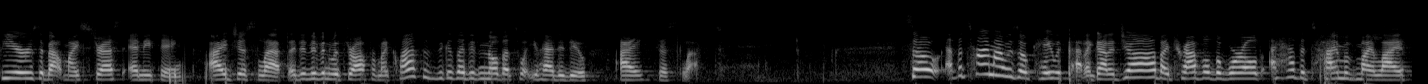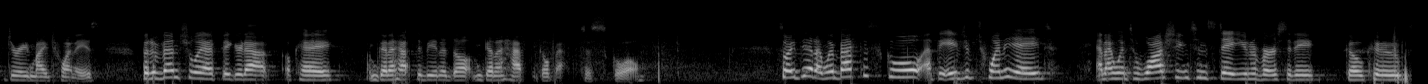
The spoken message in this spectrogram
fears, about my stress, anything. I just left. I didn't even withdraw from my classes because I didn't know that's what you had to do. I just left. So at the time, I was okay with that. I got a job, I traveled the world, I had the time of my life during my 20s. But eventually, I figured out okay, I'm going to have to be an adult, I'm going to have to go back to school. So I did. I went back to school at the age of 28, and I went to Washington State University, go Cougs.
